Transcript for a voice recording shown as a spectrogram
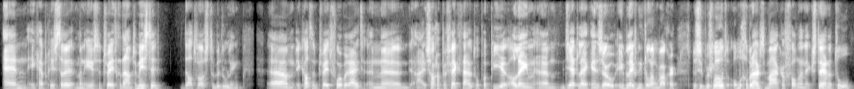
En ik heb gisteren mijn eerste trade gedaan. Tenminste, dat was de bedoeling. Um, ik had een trade voorbereid en uh, hij zag er perfect uit op papier, alleen um, jetlag en zo. Ik bleef niet te lang wakker, dus ik besloot om gebruik te maken van een externe tool,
